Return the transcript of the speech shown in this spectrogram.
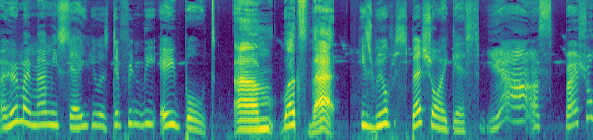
I heard my mommy say he was differently abled. Um, what's that? He's real special, I guess. Yeah, a special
